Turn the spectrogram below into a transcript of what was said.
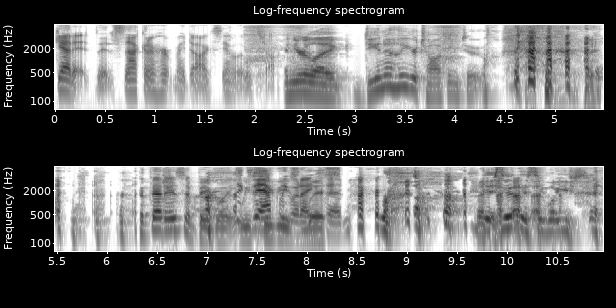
get it that it's not going to hurt my dogs to have a little chocolate. And you're like, do you know who you're talking to? But that is a big one. That's we exactly see these what I said. is it? Is it what you said?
